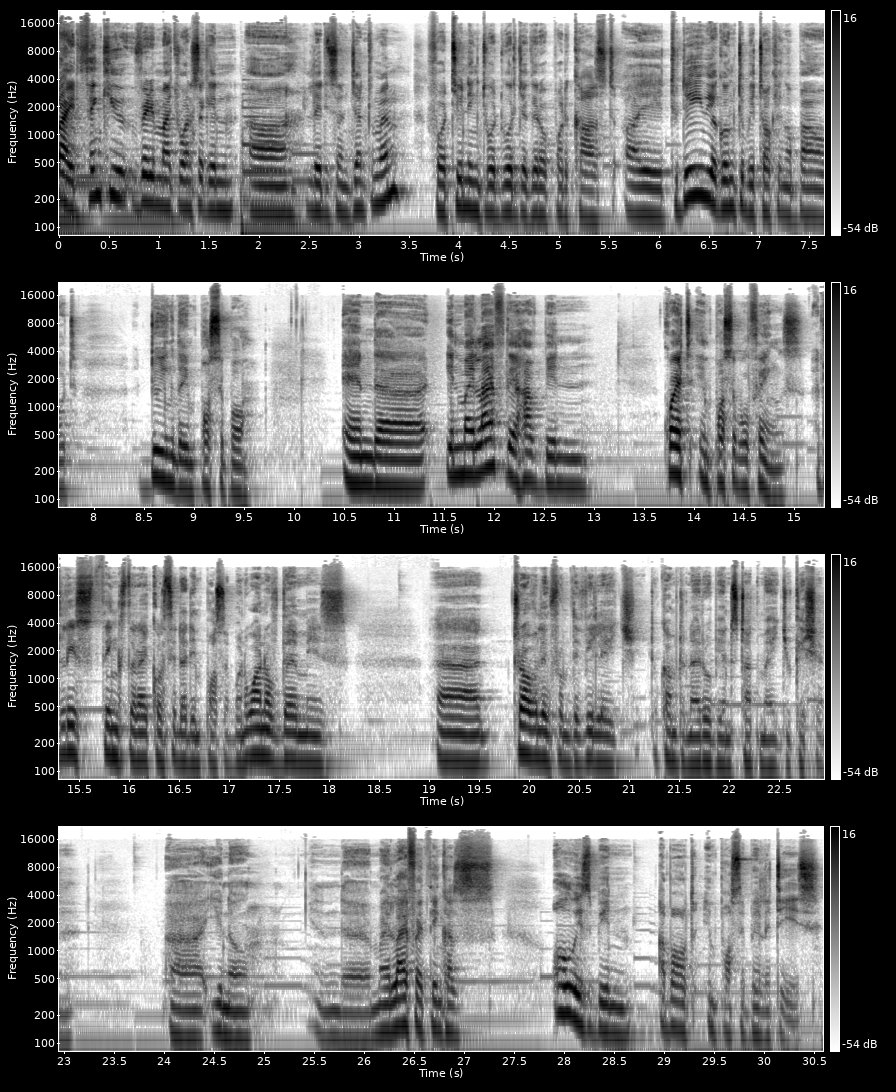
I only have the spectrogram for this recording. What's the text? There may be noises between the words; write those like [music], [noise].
Right. Thank you very much once again, uh, ladies and gentlemen, for tuning to Edward Jagero podcast. I, today we are going to be talking about doing the impossible. And uh, in my life, there have been quite impossible things, at least things that I considered impossible. And one of them is uh, traveling from the village to come to Nairobi and start my education. Uh, you know, and uh, my life, I think, has always been about impossibilities.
